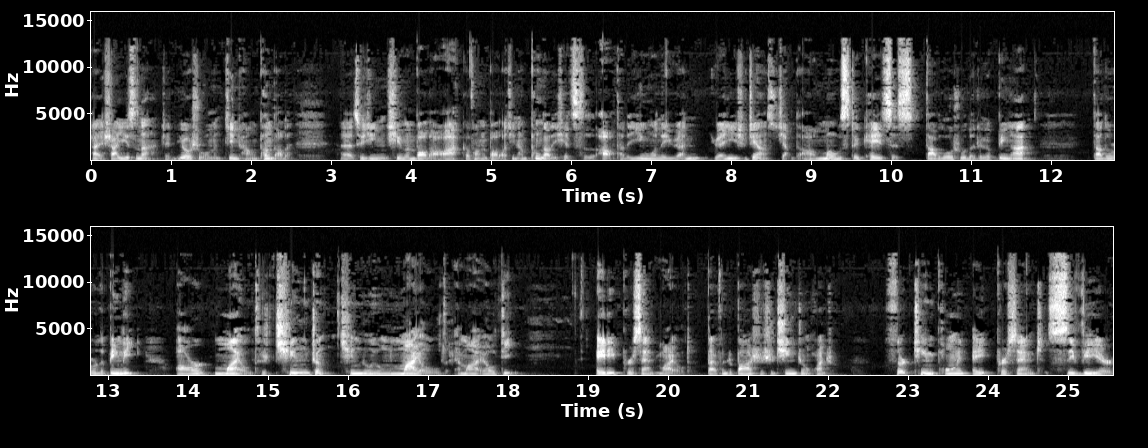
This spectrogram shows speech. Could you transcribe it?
哎，啥意思呢？这又是我们经常碰到的，呃，最近新闻报道啊，各方面报道经常碰到的一些词啊。它的英文的原原意是这样子讲的啊：Most cases，大多数的这个病案，大多数的病例，are mild，是轻症，轻症用 mild，m-i-l-d，eighty percent mild。 百分之八十是轻症患者，thirteen point eight percent severe，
